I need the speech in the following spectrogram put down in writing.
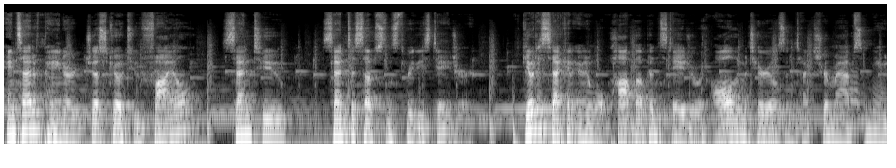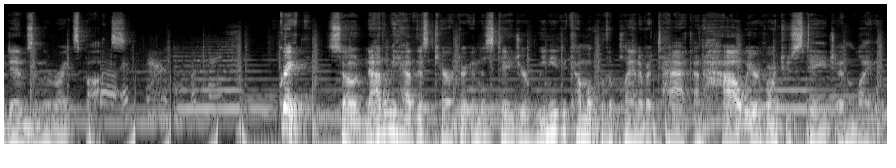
Inside of Painter, just go to File, Send to, Send to Substance 3D Stager. Give it a second and it will pop up in Stager with all the materials and texture maps and UDIMs in the right spots. Great, so now that we have this character in the Stager, we need to come up with a plan of attack on how we are going to stage and light it.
